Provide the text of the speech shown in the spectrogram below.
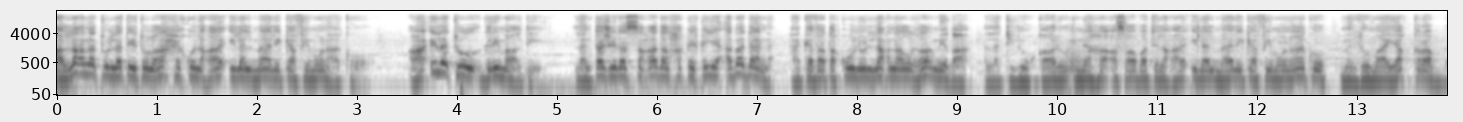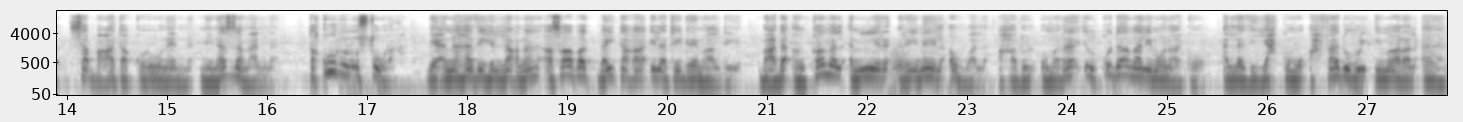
اللعنة التي تلاحق العائلة المالكة في موناكو. عائلة غريمالدي. لن تجد السعادة الحقيقية أبدا. هكذا تقول اللعنة الغامضة التي يقال إنها أصابت العائلة المالكة في موناكو منذ ما يقرب سبعة قرون من الزمن. تقول الأسطورة بأن هذه اللعنة أصابت بيت عائلة غريمالدي بعد أن قام الأمير ريني الأول أحد الأمراء القدامى لموناكو الذي يحكم أحفاده الإمارة الآن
